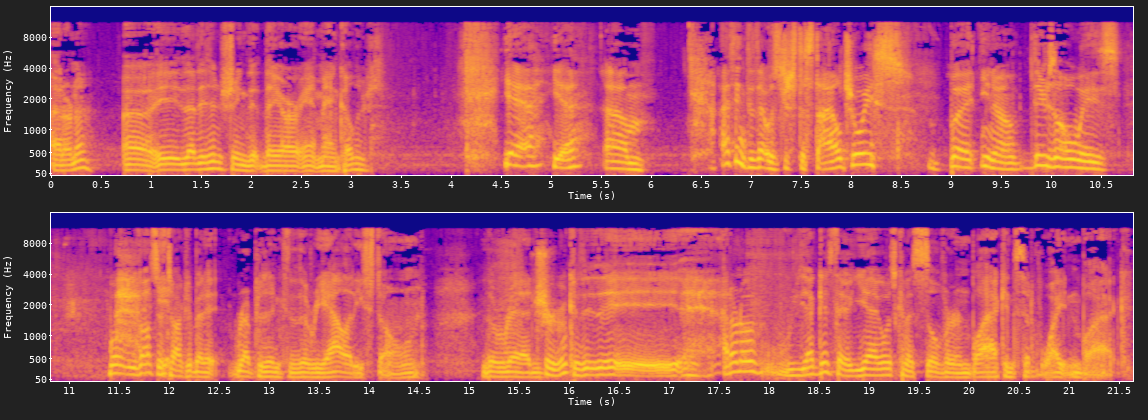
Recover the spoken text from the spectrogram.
I don't know. Uh, it, that is interesting that they are Ant Man colors. Yeah, yeah. Um, I think that that was just a style choice, but you know, there's always Well, we've also It- talked about it representing the reality stone, the red. True. Because I don't know. If, I guess they. Yeah, it was kind of silver and black instead of white and black.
